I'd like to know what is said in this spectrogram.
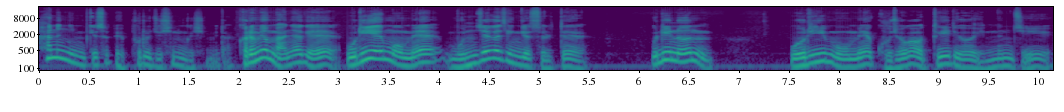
하느님께서 베풀어 주시는 것입니다. 그러면 만약에 우리의 몸에 문제가 생겼을 때 우리는 우리 몸의 구조가 어떻게 되어 있는지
